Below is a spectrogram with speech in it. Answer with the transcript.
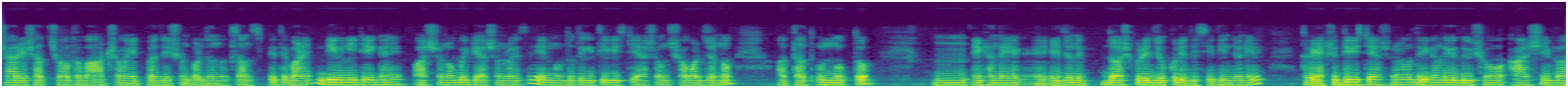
সাড়ে সাতশো অথবা আটশো মেরিট পজিশন পর্যন্ত চান্স পেতে পারে। ডি ইউনিটে এখানে পাঁচশো নব্বইটি আসন রয়েছে, এর মধ্য থেকে তিরিশটি আসন সবার জন্য অর্থাৎ উন্মুক্ত। এখানে এই জন্য দশ করে যোগ করে দিচ্ছি তিনজনের। তো একশো তিরিশটি আসনের মধ্যে এখান থেকে দুইশো আশি বা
